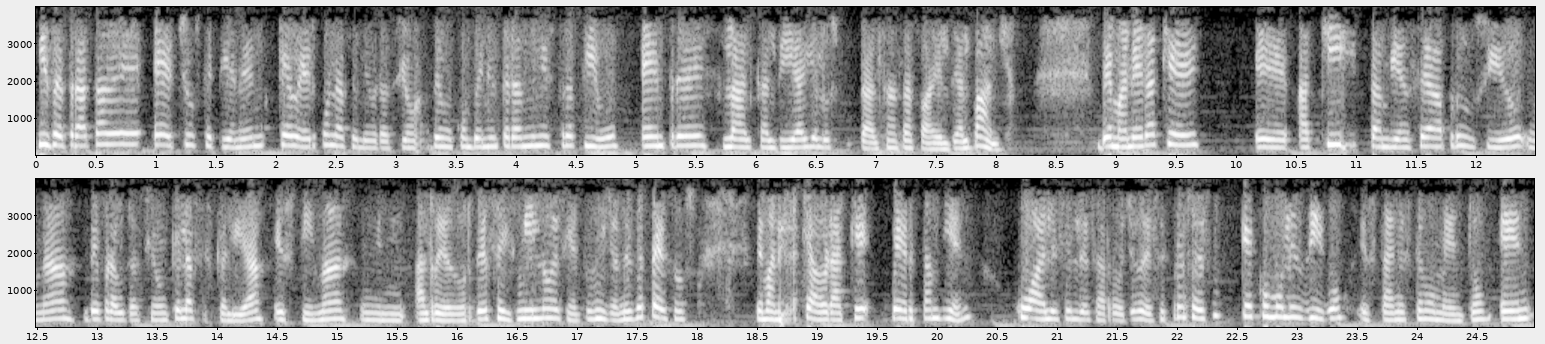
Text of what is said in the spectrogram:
y se trata de hechos que tienen que ver con la celebración de un convenio interadministrativo entre la alcaldía y el Hospital San Rafael de Albania. De manera que eh, aquí también se ha producido una defraudación que la Fiscalía estima en alrededor de 6.900 millones de pesos, de manera que habrá que ver también cuál es el desarrollo de ese proceso, que como les digo, está en este momento en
